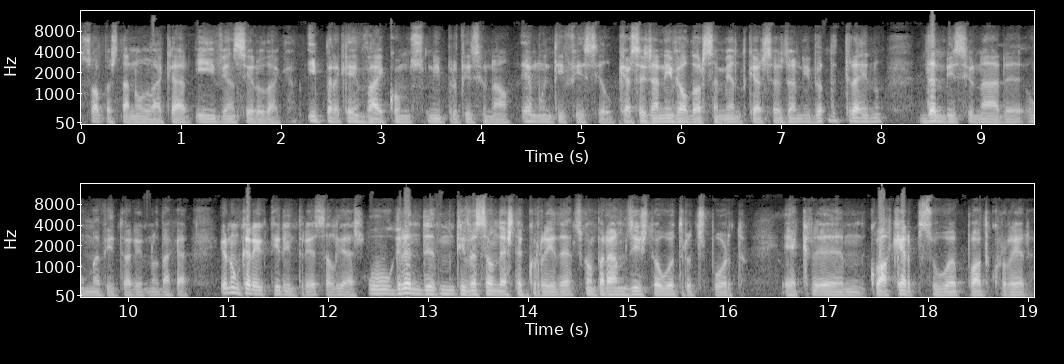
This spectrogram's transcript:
só para estar no Dakar e vencer o Dakar. E para quem vai como semi-profissional é muito difícil, quer seja a nível de orçamento, quer seja a nível de treino, de ambicionar eh, uma vitória no Dakar. Eu não creio que tire interesse, aliás, o grande motivação desta corrida, se compararmos isto a outro desporto, é que hum, qualquer pessoa pode correr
